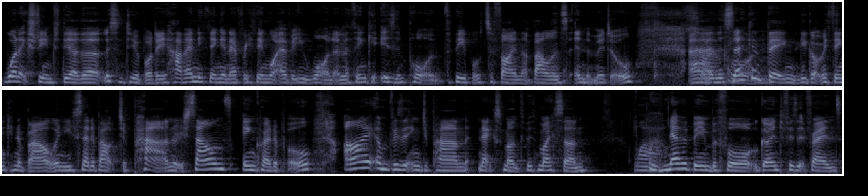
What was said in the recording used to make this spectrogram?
one extreme to the other. Listen to your body, have anything and everything, whatever you want, and I think it is important for people to find that balance in the middle. So and the second thing you got me thinking about when you said about Japan, which sounds incredible. I am visiting Japan next month with my son. Wow. We've never been before. We're going to visit friends,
